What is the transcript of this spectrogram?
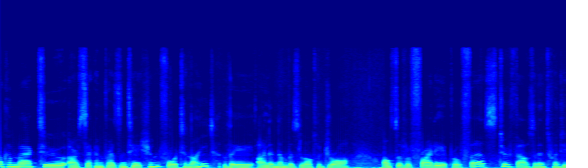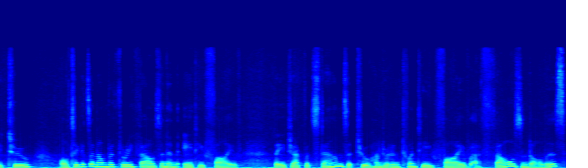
Welcome back to our second presentation for tonight, the Island Numbers Lotto Draw, also for Friday, April 1st, 2022. All tickets are number 3085. The jackpot stands at $225,000.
